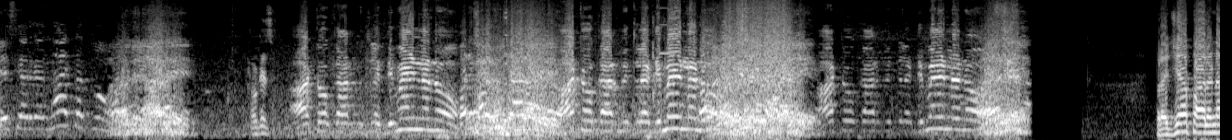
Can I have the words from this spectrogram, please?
కేసీఆర్ గారి నాయకత్వం. ఆటో కార్మికుల డిమాండ్లను ఆటో కార్మికుల డిమాండ్లను ఆటో కార్మికుల డిమాండ్లను ప్రజాపాలన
